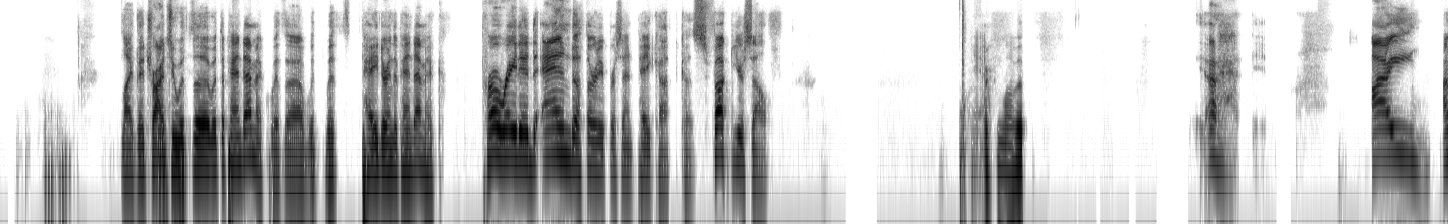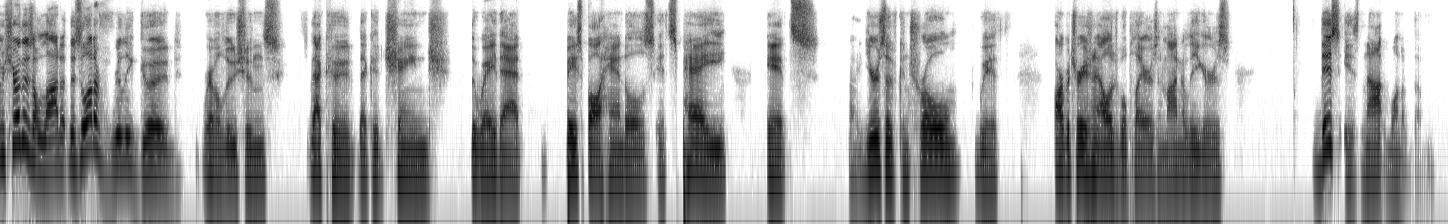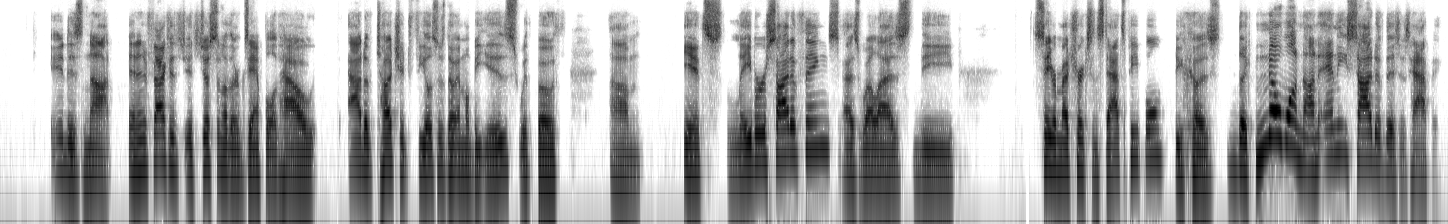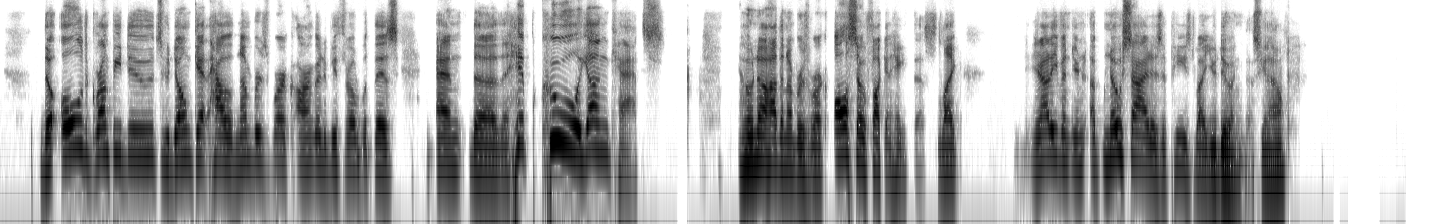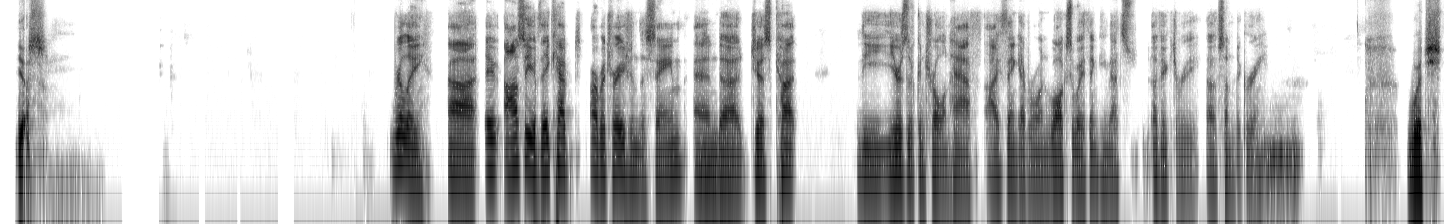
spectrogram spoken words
like they tried to with the with the pandemic with uh with with pay during the pandemic prorated and a 30% pay cut because fuck yourself yeah. I can love it. uh, i i'm sure there's a lot of there's a lot of really good revolutions that could that could change the way that baseball handles its pay its uh, years of control with arbitration eligible players and minor leaguers. This is not one of them. It is not. And in fact it's it's just another example of how out of touch it feels as though MLB is with both Um, its labor side of things as well as the sabermetrics and stats people because like no one on any side of this is happy. The old grumpy dudes who don't get how numbers work aren't going to be thrilled with this and the the hip cool young cats who know how the numbers work also fucking hate this. Like you're not even you're uh, no side is appeased by you doing this you know Yes. really uh it, honestly if they kept arbitration the same and uh just cut the years of control in half i think everyone walks away thinking that's a victory of some degree Which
